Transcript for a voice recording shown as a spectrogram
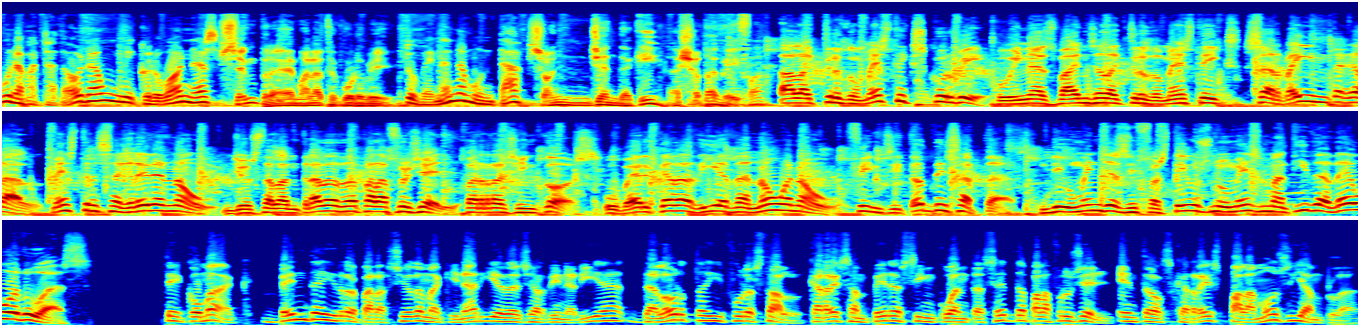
Una batedora, un microones... Sempre hem anat a Corbí. T'ho venen a muntar. Són gent d'aquí, això també hi fa. Electrodomèstics Corbí. Cuines, banys, electrodomèstics, servei integral. Mestre Sagrera 9, just a l'entrada de Palafrugell, per Regincós. Obert cada dia de 9 a 9, fins i tot dissabtes. Diumenges i festius només matí de 10 a 2. Tecomac, venda i reparació de maquinària de jardineria de l'Horta i Forestal, carrer Sant Pere 57 de Palafrugell, entre els carrers Palamós i Ample.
